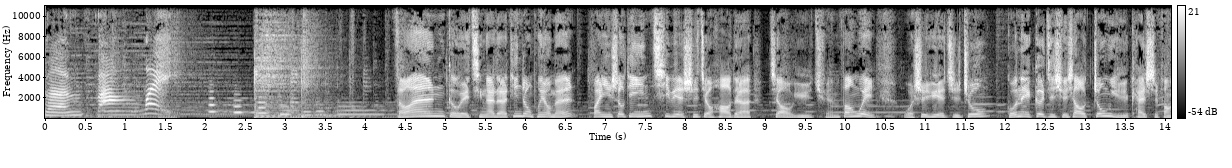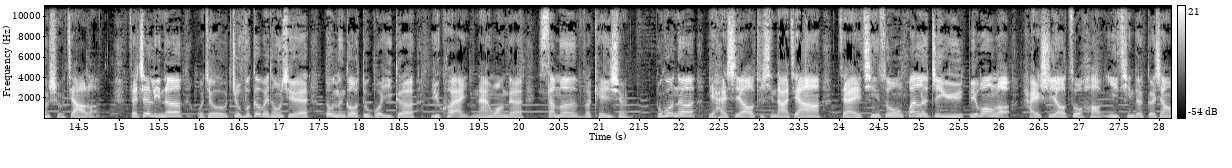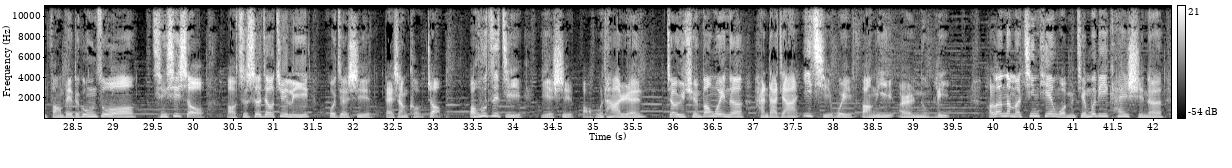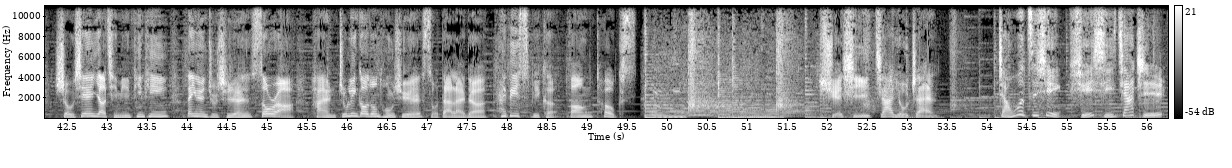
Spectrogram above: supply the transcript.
全方位。早安，各位亲爱的听众朋友们，欢迎收听七月十九号的《教育全方位》，我是岳志忠。国内各级学校终于开始放暑假了，在这里呢，我就祝福各位同学都能够度过一个愉快难忘的 summer vacation。不过呢，也还是要提醒大家，在轻松欢乐之余，别忘了还是要做好疫情的各项防备的工作哦，勤洗手，保持社交距离，或者是戴上口罩。保护自己也是保护他人，教育全方位呢，和大家一起为防疫而努力。好了，那么今天我们节目的一开始呢，首先要请您听听单元主持人 Sora 和竹林高中同学所带来的 Happy Speak Fun Talks。学习加油站，掌握资讯，学习加值。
